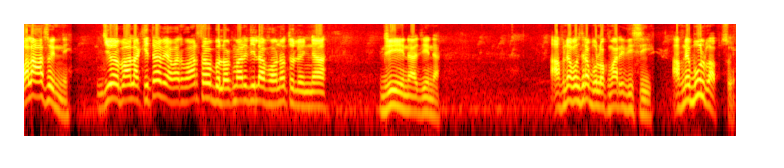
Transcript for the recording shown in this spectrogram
ভালো আছেন নি জি বালা কিতাব? আমার হোয়াটসঅ্যাপ ব্লক মারি দিলা ফোনও তুলুন না। জি না জি না। আপনি কইসরা ব্লক মারি দিছি। আপনি ভুল ভাবছেন।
